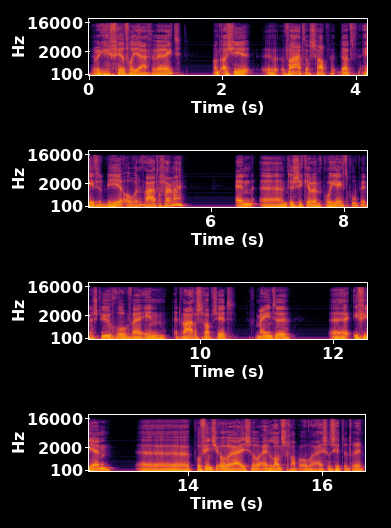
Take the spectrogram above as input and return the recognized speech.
Daar heb ik heel veel jaar gewerkt. Want als je eh, waterschap, dat heeft het beheer over de watergangen. En eh, dus ik heb een projectgroep en een stuurgroep waarin het waterschap zit, de gemeente, IVN, provincie Overijssel en landschap Overijssel zitten erin.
